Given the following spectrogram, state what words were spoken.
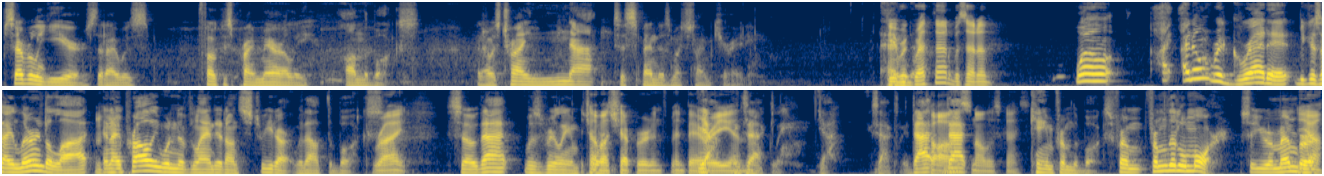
several years that I was focused primarily on the books, and I was trying not to spend as much time curating. Do you regret that? Was that a Well, I, I don't regret it because I learned a lot, and I Mm-hmm. probably wouldn't have landed on street art without the books. right? So that was really important. You're talking about Shepard and, and Barry yeah, and exactly. Exactly. That KAWS that and all those guys. came from the books, from from Little More. So you remember, Yeah.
